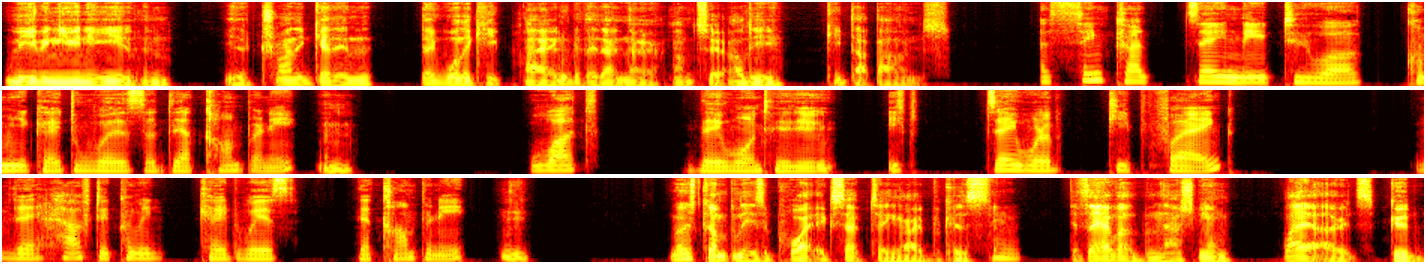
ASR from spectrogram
leaving uni and you know, trying to get in? They want to keep playing, but they don't know how to. How do you keep that balance? I think that they need to uh, communicate with their company Mm. what they want to do. If they will keep playing, they have to communicate with the company. Most companies are quite accepting, right? Because Mm. if they have a national player, it's good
